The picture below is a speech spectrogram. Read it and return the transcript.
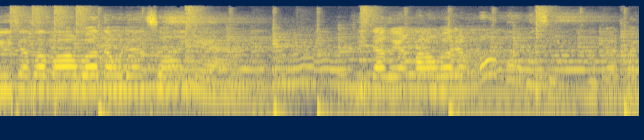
Diucapkan malam buat tamu dan semuanya. Kita goyang malam bareng motor musik Bukan main-main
